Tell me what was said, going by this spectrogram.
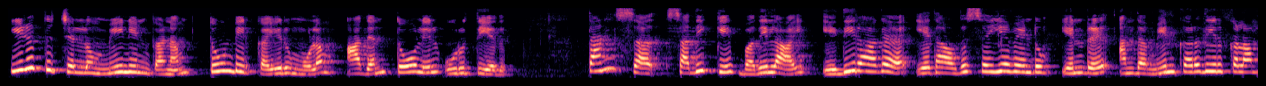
இழுத்துச் செல்லும் மீனின் கணம் தூண்டிற் கயிறு மூலம் அதன் தோளில் உறுத்தியது. தன் ச சதிக்கு பதிலாய் எதிராக ஏதாவது செய்ய வேண்டும் என்று அந்த மீன் கருதியிருக்கலாம்.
